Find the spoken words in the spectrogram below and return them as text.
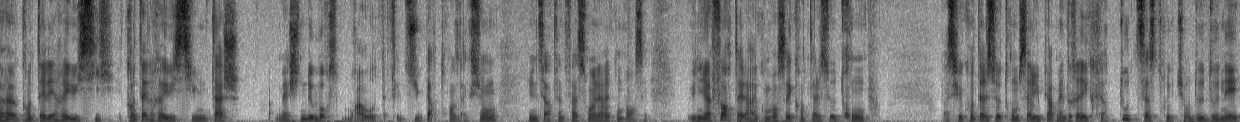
euh, quand elle est réussie, quand elle réussit une tâche. Machine de bourse, bravo, tu as fait de super transactions, d'une certaine façon, elle est récompensée. Une IA forte, elle est récompensée quand elle se trompe. Parce que quand elle se trompe, ça lui permet de réécrire toute sa structure de données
